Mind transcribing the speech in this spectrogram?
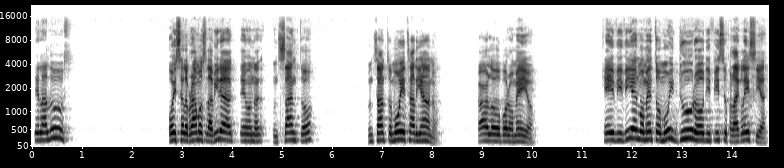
de la luz. Hoy celebramos la vida de un santo, un santo muy italiano, Carlo Borromeo, que vivía un momento muy duro, difícil para la iglesia.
